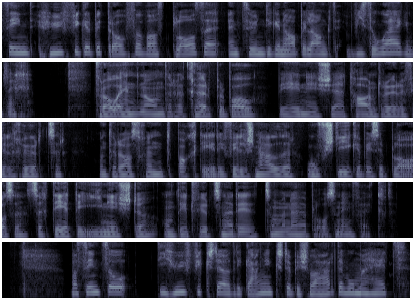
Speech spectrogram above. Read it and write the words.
sind häufiger betroffen, was die Blasenentzündungen anbelangt. Wieso eigentlich? Die Frauen haben einen anderen Körperbau. Bei ihnen ist äh, die Harnröhre viel kürzer. Und daraus können die Bakterien viel schneller aufsteigen bis in die Blase, sich dort einnisten und dort führt es dann zu einem Blaseninfekt. Was sind so die häufigsten oder die gängigsten Beschwerden, die man hat?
